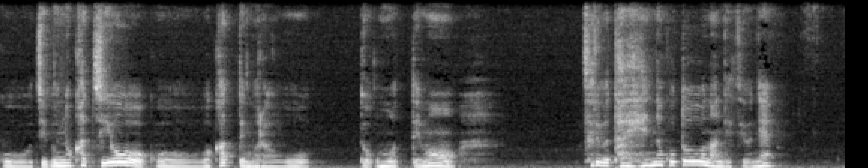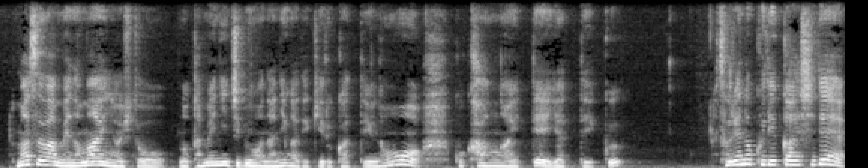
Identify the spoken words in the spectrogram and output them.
こう自分の価値をこう分かってもらおうと思っても、それは大変なことなんですよね。まずは目の前の人のために自分は何ができるかっていうのをこう考えてやっていく。それの繰り返しで、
